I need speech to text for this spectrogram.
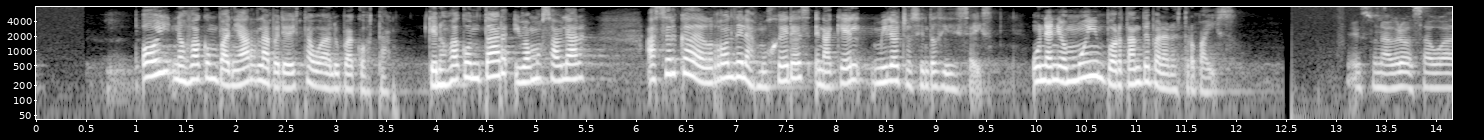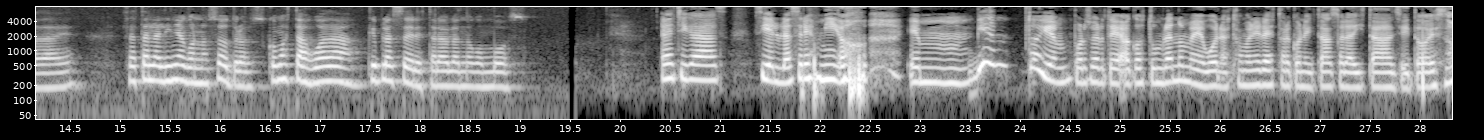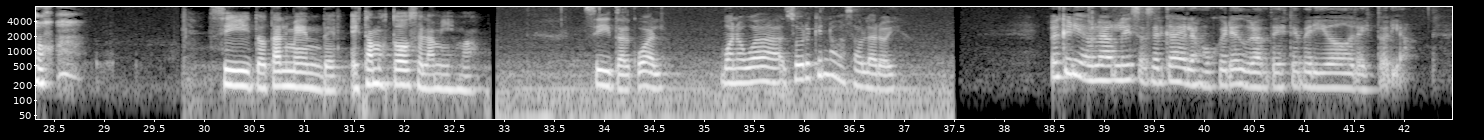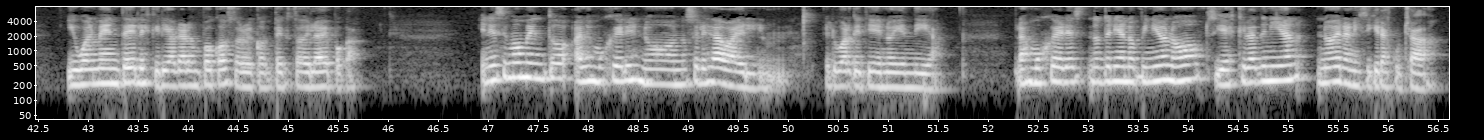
Hoy nos va a acompañar la periodista Guadalupe Acosta, que nos va a contar y vamos a hablar acerca del rol de las mujeres en aquel 1816, un año muy importante para nuestro país. Es una grosa, Guada, ¿eh? Ya está en la línea con nosotros. ¿Cómo estás, Guada? Qué placer estar hablando con vos. Hola, chicas. Sí, el placer es mío. Em, bien, todo bien, por suerte, acostumbrándome, bueno, a esta manera de estar conectadas a la distancia y todo eso. Sí, totalmente. Estamos todos en la misma. Sí, tal cual. Bueno, Guada, ¿sobre qué nos vas a hablar hoy? Hoy quería hablarles acerca de las mujeres durante este periodo de la historia. Igualmente les quería hablar un poco sobre el contexto de la época. En ese momento a las mujeres no, no se les daba el, el lugar que tienen hoy en día. Las mujeres no tenían opinión o, si es que la tenían, no era ni siquiera escuchada.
